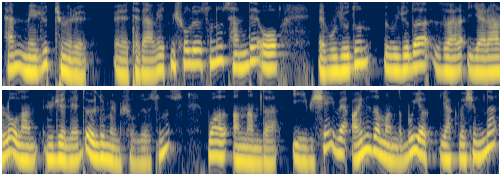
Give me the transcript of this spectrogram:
hem mevcut tümörü e, tedavi etmiş oluyorsunuz hem de o e, vücudun vücuda zar- yararlı olan hücreleri de öldürmemiş oluyorsunuz. Bu anlamda iyi bir şey ve aynı zamanda bu yaklaşımda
